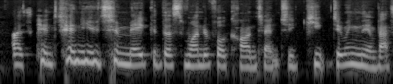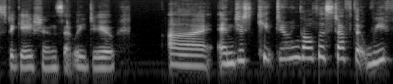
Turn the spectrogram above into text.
us continue to make this wonderful content to keep doing the investigations that we do uh, and just keep doing all the stuff that we've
